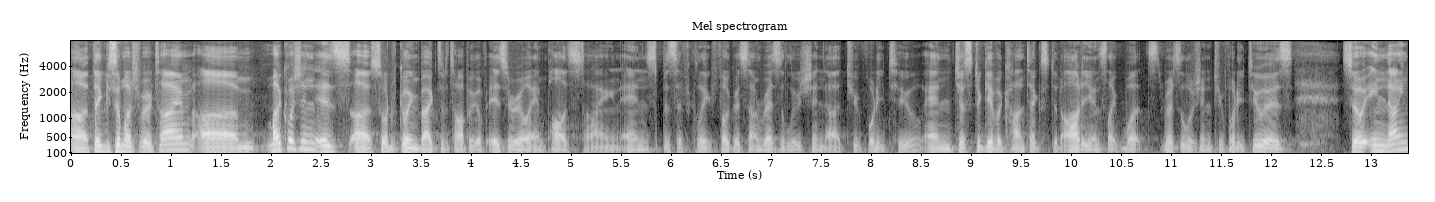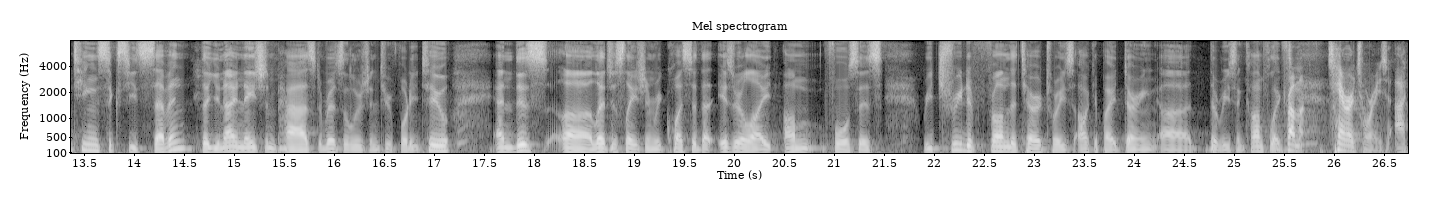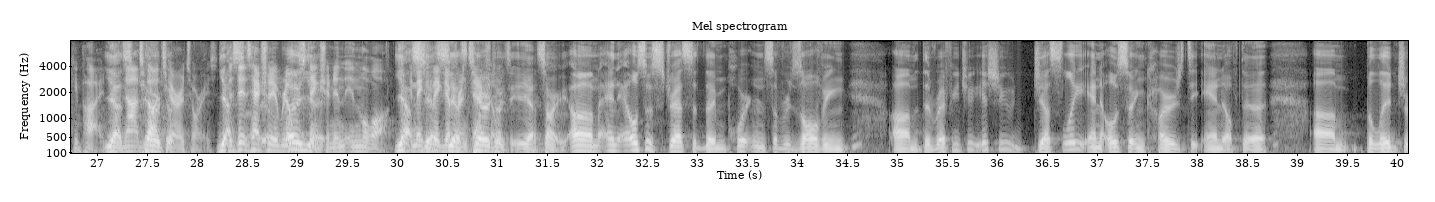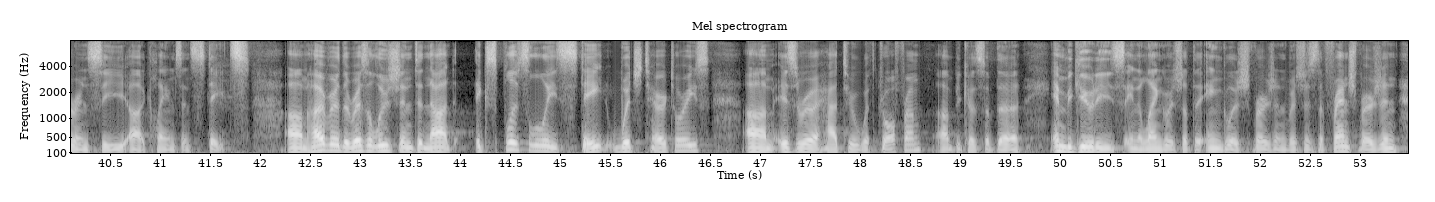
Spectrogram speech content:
Uh, thank you so much for your time. Um, my question is uh, sort of going back to the topic of Israel and Palestine, and specifically focused on Resolution uh, 242. And just to give a context to the audience, like what Resolution 242 is. So in 1967, the United Nations passed Resolution 242, and this uh, legislation requested that Israelite armed forces retreated from the territories occupied during uh, the recent conflict. From territories occupied, yes, not territory. the territories. Yes. It's actually a real uh, distinction yeah. in, in the law. Yes, it makes yes, a big difference. Yes, territories. Actually. Yeah, sorry. Um, and it also stressed the importance of resolving um, the refugee issue justly and also encouraged the end of the um, belligerency uh, claims in states. Um, however, the resolution did not explicitly state which territories um, Israel had to withdraw from uh, because of the ambiguities in the language of the English version versus the French version.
